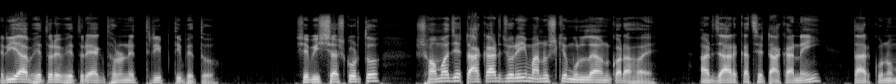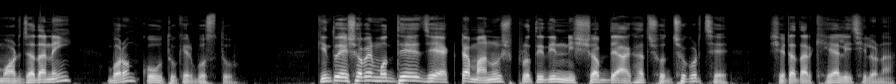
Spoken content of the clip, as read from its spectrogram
রিয়া ভেতরে ভেতরে এক ধরনের তৃপ্তি পেত। সে বিশ্বাস করত, সমাজে টাকার জোরেই মানুষকে মূল্যায়ন করা হয়। আর যার কাছে টাকা নেই, তার কোনো মর্যাদা নেই, বরং কৌতুকের বস্তু। কিন্তু এসবের মধ্যে যে একটা মানুষ প্রতিদিন নিঃশব্দে আঘাত সহ্য করছে, সেটা তার খেয়ালই ছিল না।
